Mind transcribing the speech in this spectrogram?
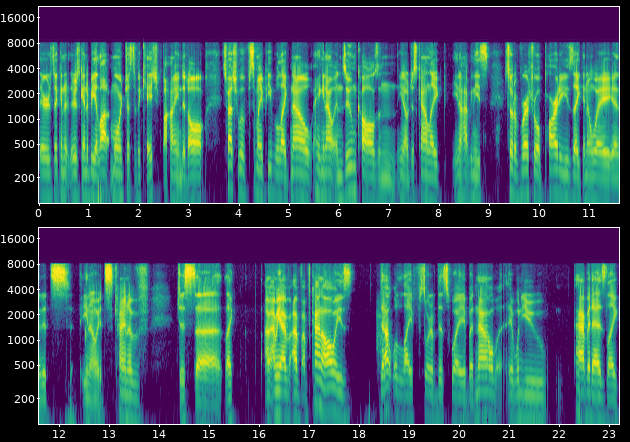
there's gonna there's gonna be a lot more justification behind it all, especially with so many people like now hanging out in Zoom calls and you know just kind of like you know having these sort of virtual parties like in a way, and it's you know it's kind of just uh, like I, I mean I've I've, I've kind of always dealt with life sort of this way, but now eh, when you have it as like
